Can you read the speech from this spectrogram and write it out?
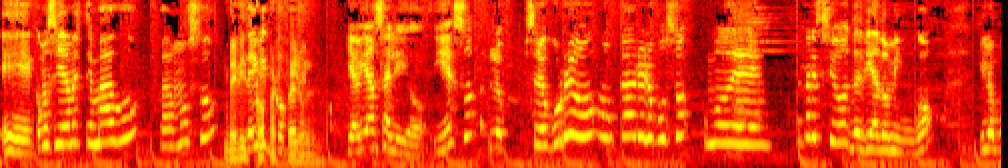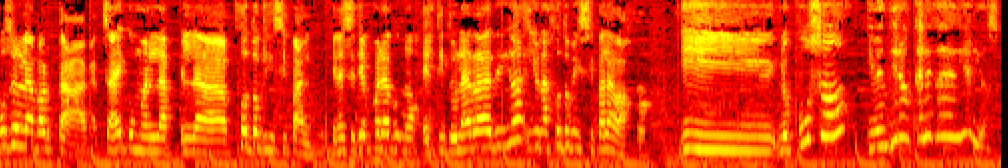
eh, ¿cómo se llama este mago famoso? David, Copperfield. Y habían salido. Y eso lo- se le ocurrió a un cable y lo puso como de, me pareció, de día domingo. y lo puso en la portada, ¿cachai? Como en la, en la foto principal. En ese tiempo era como el titular arriba y una foto principal abajo. Y lo puso y vendieron caleta de diarios.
